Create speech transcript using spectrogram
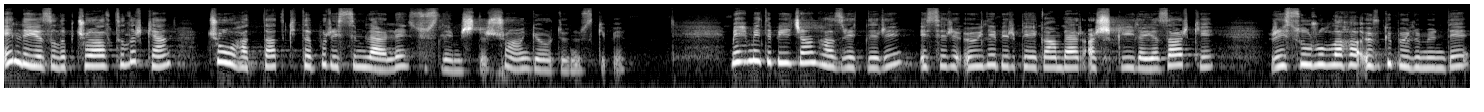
elle yazılıp çoğaltılırken çoğu hattat kitabı resimlerle süslemiştir. Şu an gördüğünüz gibi. Mehmet Bican Hazretleri eseri öyle bir peygamber aşkıyla yazar ki Resulullah'a övgü bölümünde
